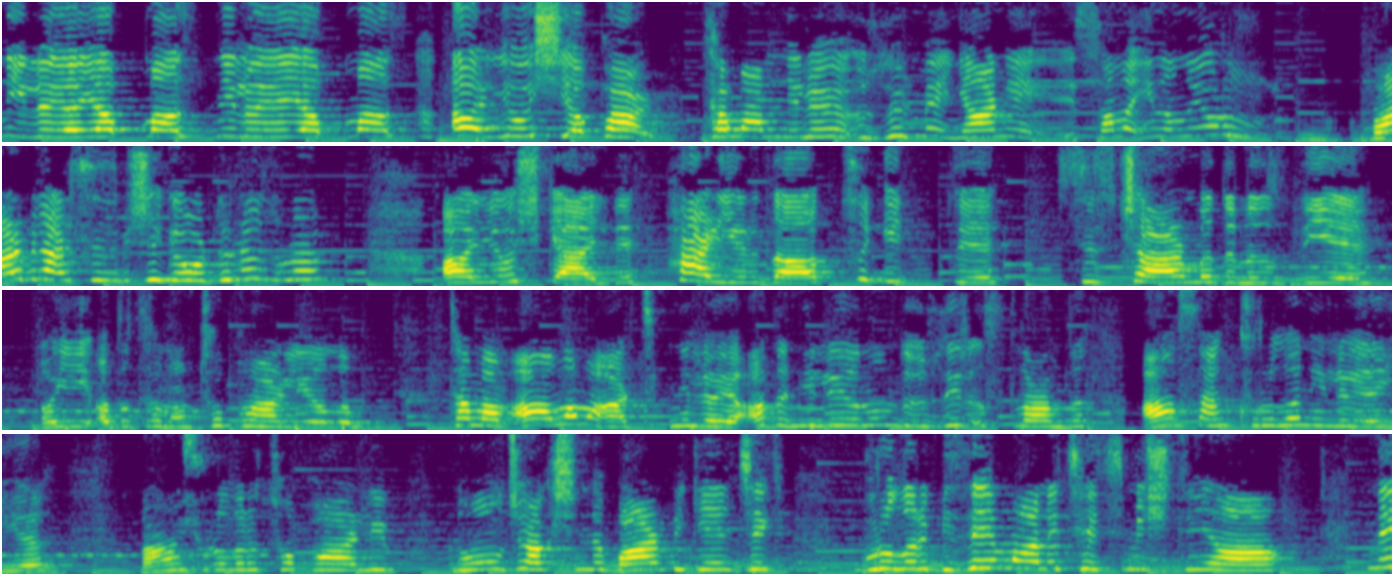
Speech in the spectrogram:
Nilo'ya yapmaz, Nilo'ya yapmaz. Alyoş yapar. Tamam Nilo'ya üzülme yani sana inanıyoruz Barbiler siz bir şey gördünüz mü? Alyoş geldi. Her yeri dağıttı gitti. Siz çağırmadınız diye. Ay Ada tamam toparlayalım. Tamam ağlama artık Nilo'ya. Ada Nilo'nun da üzeri ıslandı. Al sen kurula Nilo'ya'yı. Ben şuraları toparlayayım. Ne olacak şimdi Barbie gelecek. Buraları bize emanet etmişti ya. Ne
